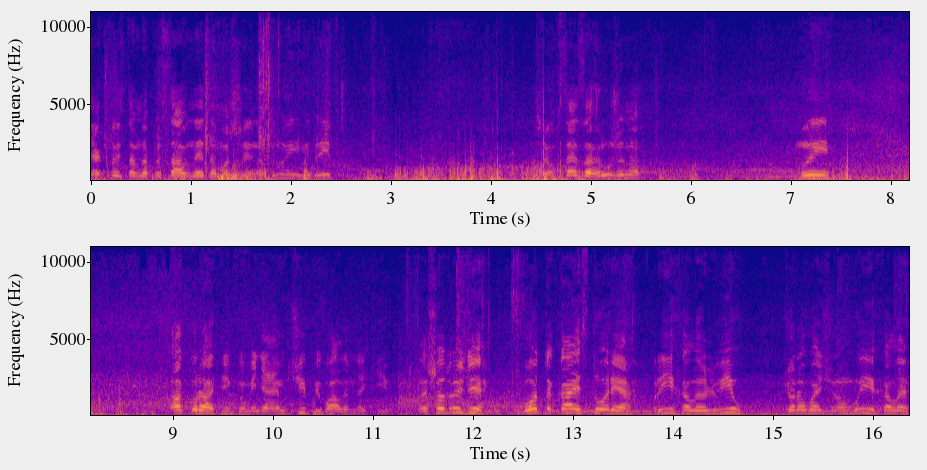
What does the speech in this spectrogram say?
Як хтось там написав, не до машина, другий гібрид. Все, все загружено. Ми акуратненько міняємо чіп і валимо на Київ. Ну що, друзі, от така історія. Приїхали у Львів, вчора вечором виїхали.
